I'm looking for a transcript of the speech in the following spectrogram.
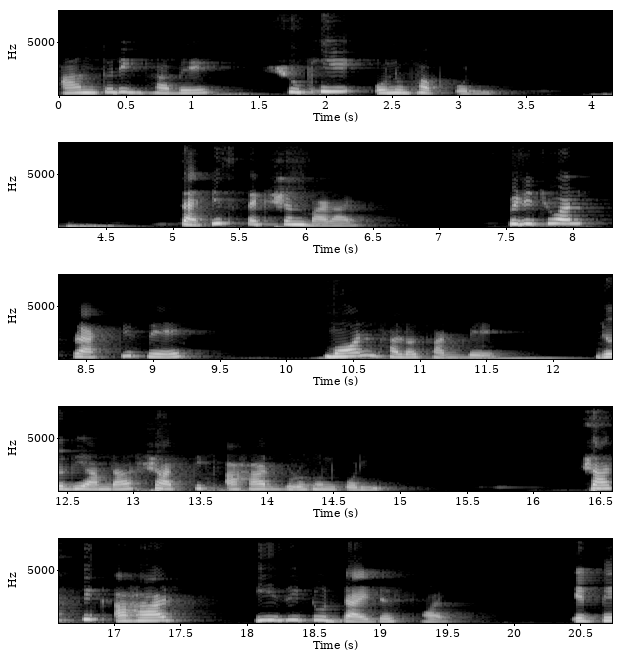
আন্তরিকভাবে সুখী অনুভব করি। স্যাটিসফ্যাকশন বাড়ায়। স্পিরিচুয়াল প্র্যাকটিসে মন ভালো থাকবে যদি আমরা সাত্বিক আহার গ্রহণ করি। সাত্বিক আহার ইজি টু ডাইজেস্ট হয়। এতে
